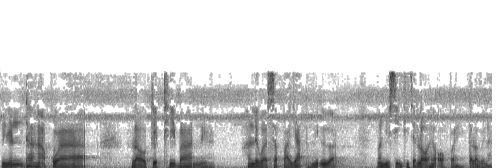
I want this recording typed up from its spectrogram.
ดังนั้นถ้าหากว่าเราเก็บที่บ้านเนี่ยท่านเรียกว่าสปายะไม่เอื้อ มันมีสิ่งที่จะล่อให้ออกไปตลอดเวลา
